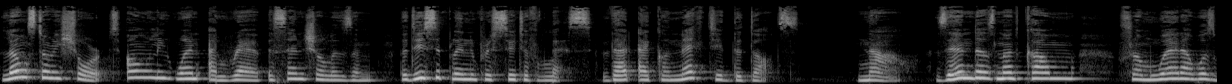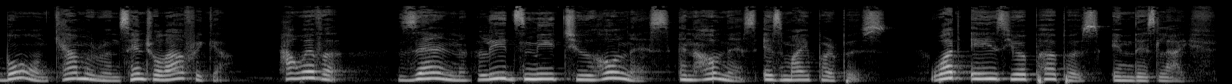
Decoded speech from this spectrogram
Long story short, only when I read Essentialism, the disciplined pursuit of less, that I connected the dots. Now, Zen does not come from where I was born, Cameroon, Central Africa. However, Zen leads me to wholeness, and wholeness is my purpose. What is your purpose in this life?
